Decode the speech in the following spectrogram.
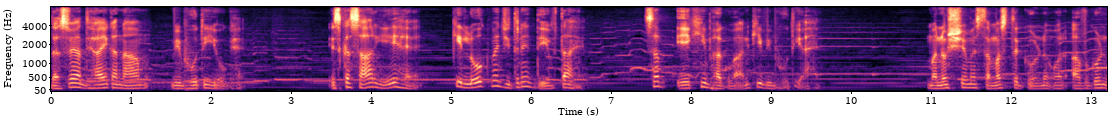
दसवें अध्याय का नाम विभूति योग है। इसका सार ये है कि लोक में जितने देवता हैं, सब एक ही भगवान की विभूतियाँ हैं। मनुष्य में समस्त गुण और अवगुण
